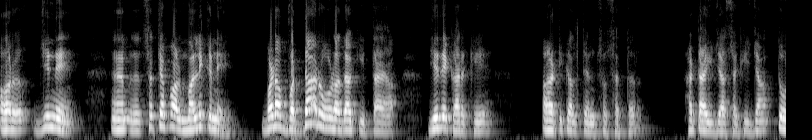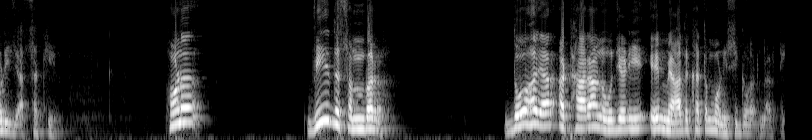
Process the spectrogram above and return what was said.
ਔਰ ਜਿਨੇ ਸਤਿਆਪਾਲ ਮਲਿਕ ਨੇ ਬੜਾ ਵੱਡਾ ਰੋਲ ਅਦਾ ਕੀਤਾ ਆ, ਜਿਹਦੇ ਕਰਕੇ ਆਰਟੀਕਲ 370 ਹਟਾਈ ਜਾ ਸਕੀ ਜਾਂ ਤੋੜੀ ਜਾ ਸਕੀ। ਹੁਣ 20 ਦਸੰਬਰ 2018 ਨੂੰ ਜਿਹੜੀ ਇਹ ਮਿਆਦ ਖਤਮ ਹੋਣੀ ਸੀ ਗਵਰਨਰ ਦੀ।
